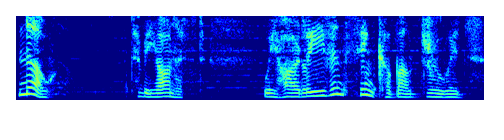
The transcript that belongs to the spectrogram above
No. To be honest, we hardly even think about druids.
